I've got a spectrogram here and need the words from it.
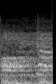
all your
